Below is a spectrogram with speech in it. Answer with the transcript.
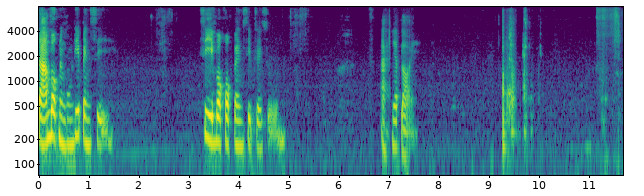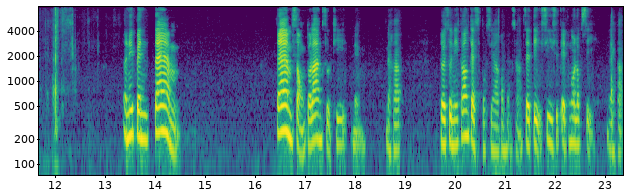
สามบวกหนึ่งคงที่เป็นสี่สี่บวกหกเป็นสิบใส่ศูนย์อะ เรียบร้อย อันนี้เป็นแต้ม แต้มสองตัวล่างสุดที่หนึ่งนะครับ โดยส่วนนี้เข้าตั้งแต่ 16 สิงหาคม 63สถิติ 41งวดลบ4นะครับ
